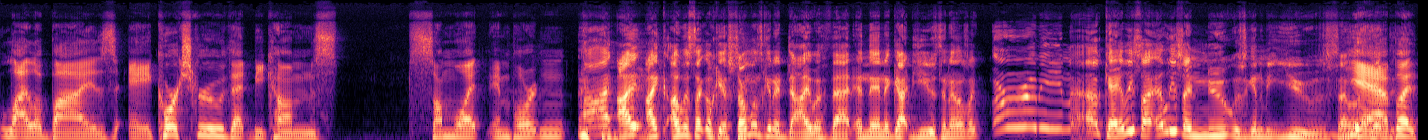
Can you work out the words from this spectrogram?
Lila buys a corkscrew that becomes somewhat important. I, I, I, I was like, okay, someone's gonna die with that, and then it got used, and I was like, "Er, I mean, okay, at least I, at least I knew it was gonna be used. So Yeah, uh, but-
